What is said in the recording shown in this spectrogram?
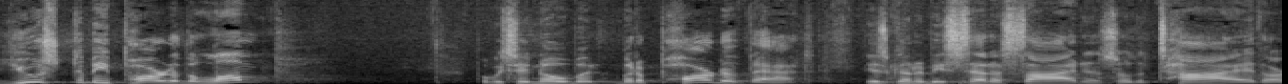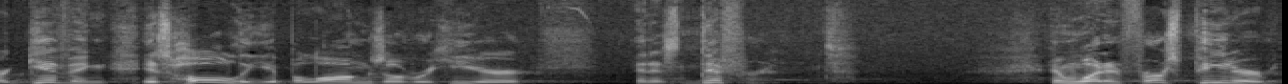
used to be part of the lump, but we say, no, but, but a part of that is going to be set aside. And so the tithe, our giving, is holy. It belongs over here, and it's different. And what in 1 Peter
